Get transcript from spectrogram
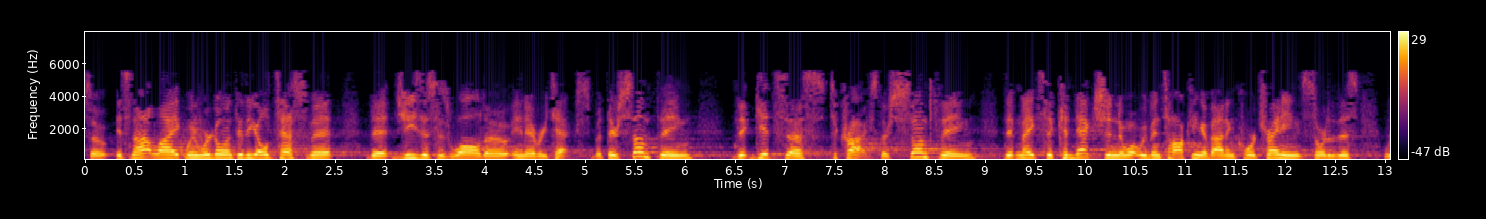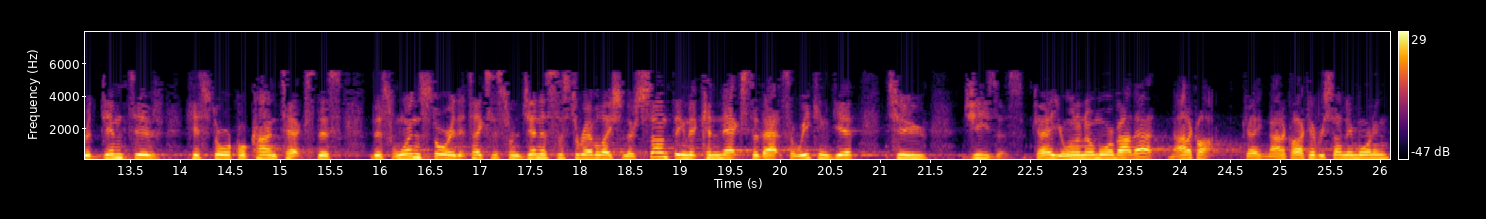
So it's not like when we're going through the Old Testament that Jesus is Waldo in every text, but there's something that gets us to Christ. There's something that makes a connection to what we've been talking about in core training, sort of this redemptive historical context, this, this one story that takes us from Genesis to Revelation. There's something that connects to that so we can get to Jesus. Okay? You want to know more about that? Nine o'clock. Okay? Nine o'clock every Sunday morning.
